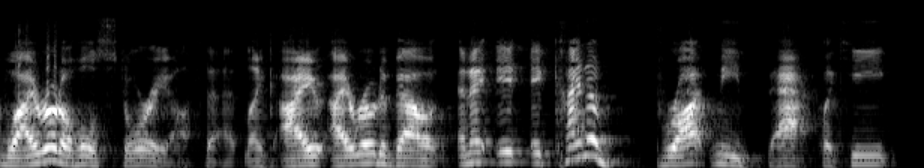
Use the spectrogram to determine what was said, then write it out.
well I wrote a whole story off that. Like I I wrote about and I it, it kind of brought me back. Like he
